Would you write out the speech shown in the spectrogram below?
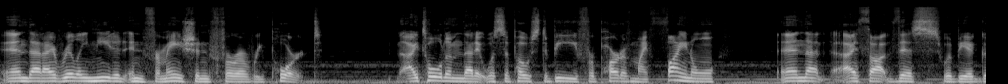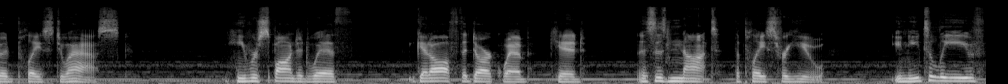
and that I really needed information for a report. I told him that it was supposed to be for part of my final, and that I thought this would be a good place to ask. He responded with, Get off the dark web, kid. This is not the place for you. You need to leave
